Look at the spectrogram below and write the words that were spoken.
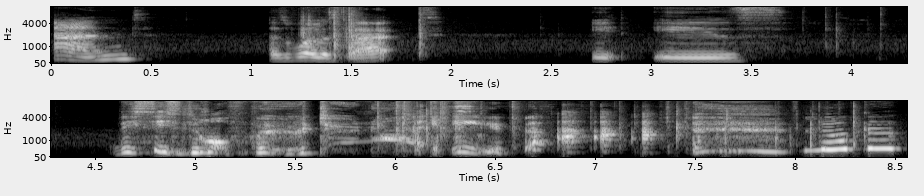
And as well as that, it is... This is not food, do not eat. Look at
